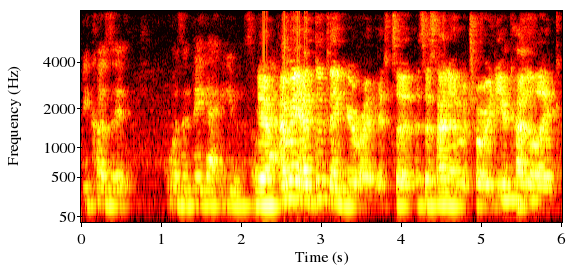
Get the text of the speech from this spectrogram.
because it was a dig at you. So Yeah, I mean, I do think you're right. It's a it's a sign of immaturity. You're kind of like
